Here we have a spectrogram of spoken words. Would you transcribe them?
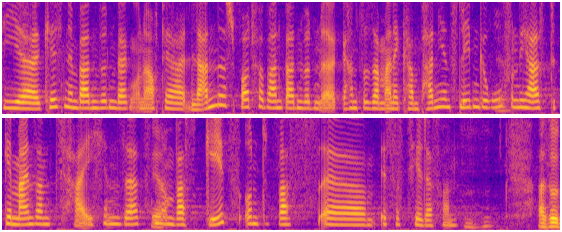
die äh, Kirchen in Baden-Württemberg und auch der Landessportverband Baden-Württemberg haben zusammen eine Kampagne ins Leben gerufen, ja. die heißt gemeinsam Zeichen setzen. Ja. Um was geht's und was äh, ist das Ziel davon? Mhm. Also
